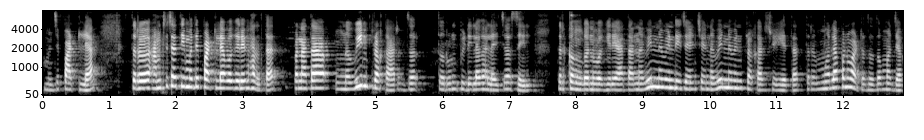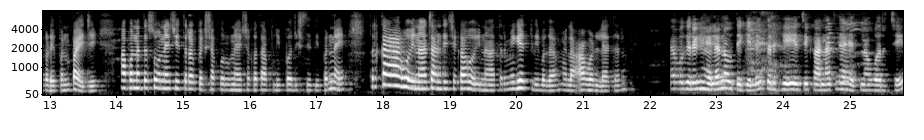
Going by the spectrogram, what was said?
म्हणजे पाटल्या. तर आमच्या जातीमध्ये पाटल्या वगैरे घालतात. पण आता नवीन प्रकार जर तरुण पिढीला घालायचं असेल तर कंगन वगैरे आता नवीन नवीन डिझाईनचे नवीन नवीन प्रकारचे येतात. तर मला पण वाटत होतं माझ्याकडे पण पाहिजे. आपण आता सोन्याची तर अपेक्षा करू नाही शकत आपली परिस्थिती पण नाही. तर का होईना चांदीची का होईना? तर मी घेतली बघा मला आवडल्या तर. त्या वगैरे घ्यायला नव्हते गेले तर हे जे कानातले आहेत ना वरचे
